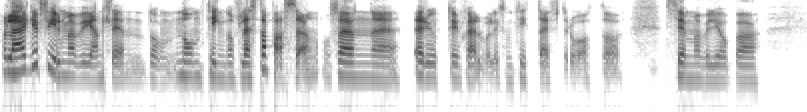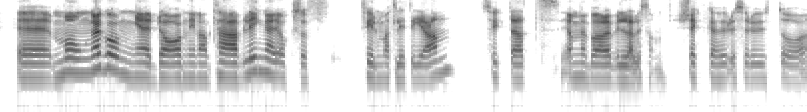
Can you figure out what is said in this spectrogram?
på läger filmar vi egentligen de, någonting de flesta passen och sen eh, är det upp till en själv att liksom titta efteråt och se om man vill jobba. Eh, många gånger dagen innan tävling har jag också filmat lite grann. Tyckte att jag men bara ville liksom checka hur det ser ut och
